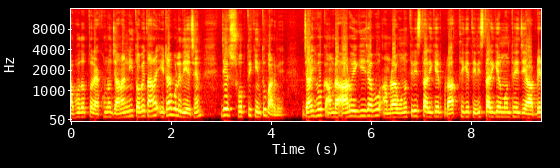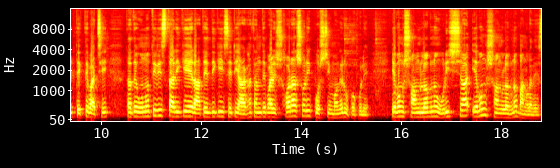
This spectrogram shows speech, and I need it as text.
আবহাওয়া দপ্তর এখনও জানাননি। তবে তারা এটা বলে দিয়েছেন যে শক্তি কিন্তু বাড়বে। যাই হোক, আমরা আরও এগিয়ে যাব। আমরা উনত্রিশ তারিখের রাত থেকে তিরিশ তারিখের মধ্যে যে আপডেট দেখতে পাচ্ছি, তাতে উনত্রিশ তারিখে রাতের দিকেই সেটি আঘাত আনতে পারে সরাসরি পশ্চিমবঙ্গের উপকূলে। এবং সংলগ্ন উড়িষ্যা এবং সংলগ্ন বাংলাদেশ।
